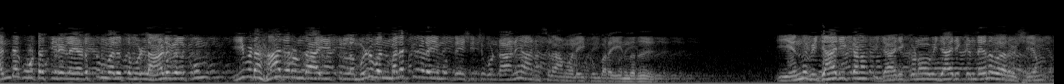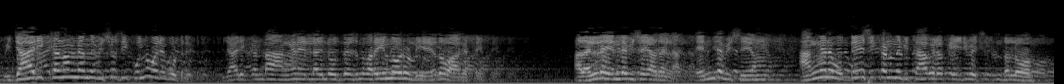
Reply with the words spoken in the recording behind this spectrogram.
തന്റെ കൂട്ടത്തിലുള്ള ഇടത്തും വലത്തുമുള്ള ആളുകൾക്കും ഇവിടെ ഹാജരുണ്ടായിട്ടുള്ള മുഴുവൻ മലക്കുകളെയും ഉദ്ദേശിച്ചുകൊണ്ടാണ് ഞാൻ അസ്സലാം പറയുന്നത്. എന്ന് വിചാരിക്കണം വിചാരിക്കണോ വിചാരിക്കണ്ടേന്ന് വേറെ വിഷയം. വിചാരിക്കണം എന്ന് വിശ്വസിക്കുന്നു ഒരു കൂട്ടർ വിചാരിക്കണ്ട അങ്ങനെയല്ല എന്റെ ഉദ്ദേശം എന്ന് പറയുന്നവരുണ്ട് ഏതോ ആകട്ടെ. അതല്ല എന്റെ വിഷയം അതല്ല. എന്റെ വിഷയം അങ്ങനെ ഉദ്ദേശിക്കണം എന്ന് കിതാബിലൊക്കെ എഴുതി വെച്ചിട്ടുണ്ടല്ലോ.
